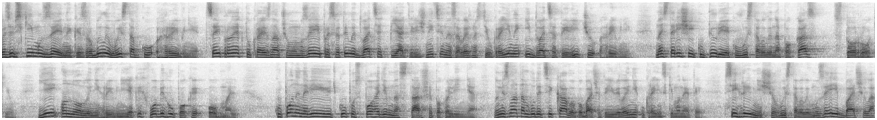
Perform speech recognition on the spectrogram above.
Лозівські музейники зробили виставку гривні. Цей проект у краєзнавчому музеї присвятили 25-й річниці незалежності України і 20-річчю гривні. Найстарішій купюрі, яку виставили на показ 100 років. Є й оновлені гривні, яких в обігу поки обмаль. Купони навіюють купу спогадів на старше покоління. Нумізматам буде цікаво побачити ювілейні українські монети. Всі гривні, що виставили в музеї, бачила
